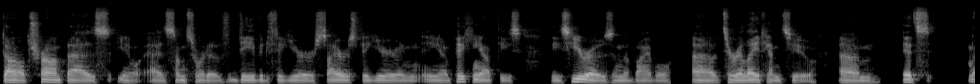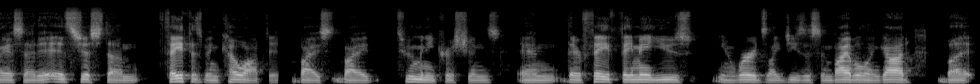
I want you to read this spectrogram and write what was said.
Donald Trump as you know as some sort of David figure or Cyrus figure, and you know picking out these these heroes in the Bible uh, to relate him to. Um, it's like I said, it, it's just um, faith has been co-opted by by too many Christians, and their faith they may use you know words like Jesus and Bible and God, but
